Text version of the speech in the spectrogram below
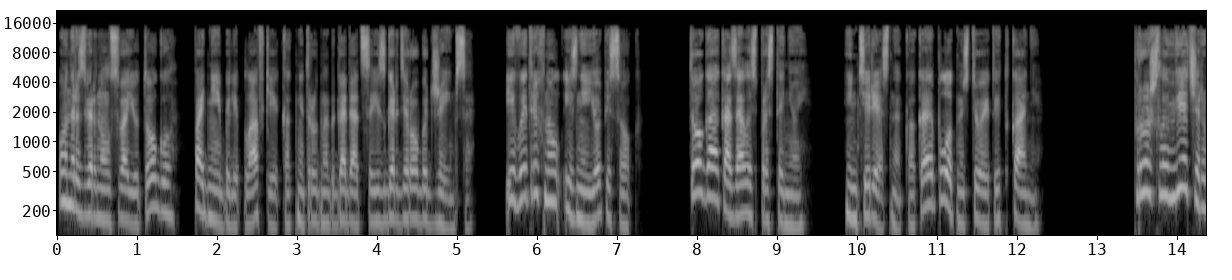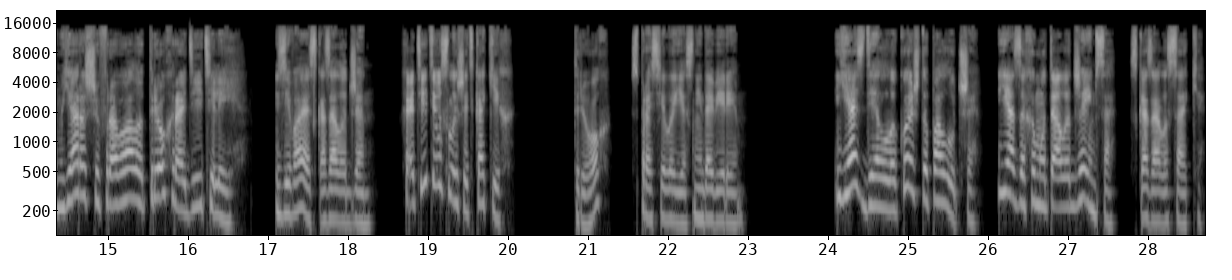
Он развернул свою тогу, под ней были плавки, как нетрудно догадаться, из гардероба Джеймса, и вытряхнул из нее песок. Тога оказалась простыней. Интересно, какая плотность у этой ткани? «Прошлым вечером я расшифровала трех родителей», — зевая сказала Джен. «Хотите услышать, каких?» Трех? спросила я с недоверием. «Я сделала кое-что получше. Я захомутала Джеймса», — сказала Саки.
